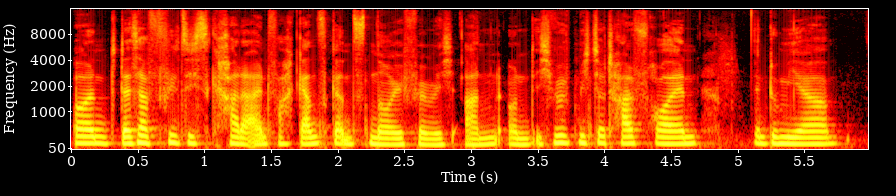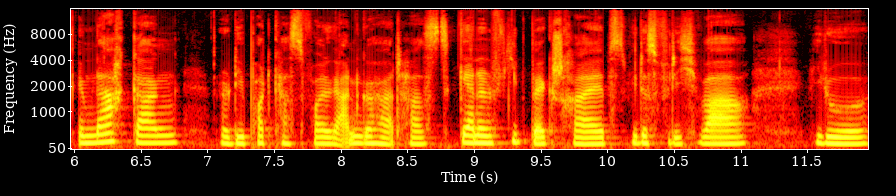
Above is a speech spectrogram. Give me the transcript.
Und deshalb fühlt sich gerade einfach ganz, ganz neu für mich an. Und ich würde mich total freuen, wenn du mir im Nachgang, wenn du die Podcast-Folge angehört hast, gerne ein Feedback schreibst, wie das für dich war, wie du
